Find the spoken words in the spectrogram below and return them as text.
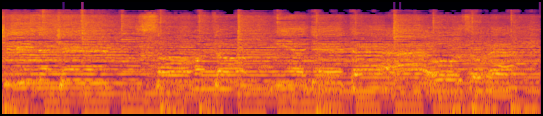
しだけそっと見上げた青空。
